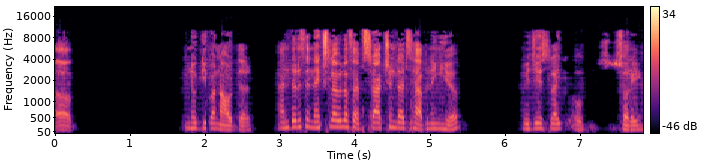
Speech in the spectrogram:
uh, you know given out there. And there is a next level of abstraction that's happening here which is like oh sorry.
